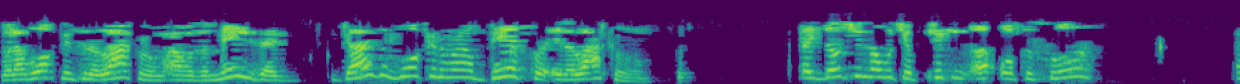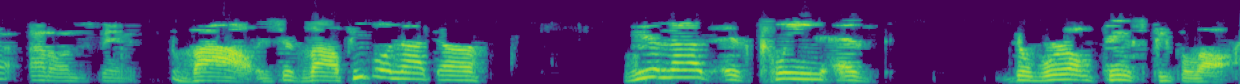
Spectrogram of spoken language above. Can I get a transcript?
When I walked into the locker room, I was amazed that guys are walking around barefoot in the locker room. Like, don't you know what you're picking up off the floor? I, I don't understand it. Vile. It's just vile. People are not, uh, we're not as clean as the world thinks people are.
